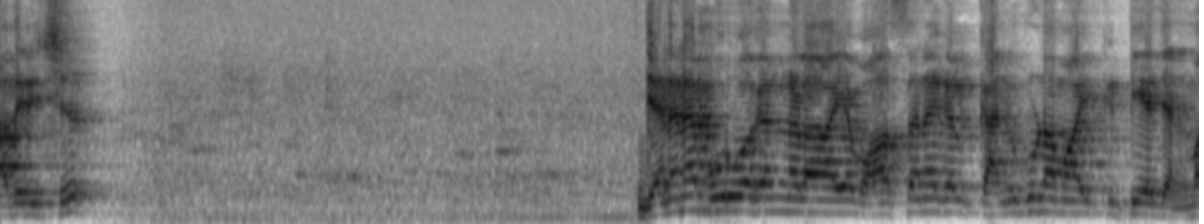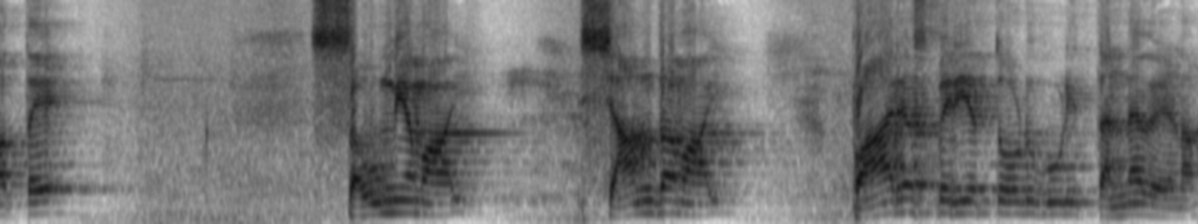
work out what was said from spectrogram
ആദരിച്ച് ജനനപൂർവകങ്ങളായ വാസനകൾക്കനുഗുണമായി കിട്ടിയ ജന്മത്തെ സൗമ്യമായി ശാന്തമായി പാരസ്പര്യത്തോടുകൂടി തന്നെ വേണം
